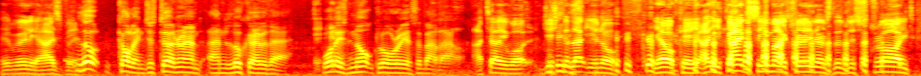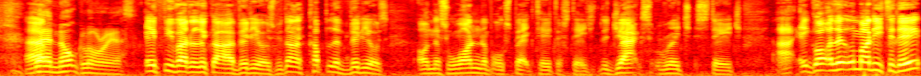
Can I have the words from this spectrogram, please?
It really has been. Look, Colin, just turn around and look over there. What is not glorious about that? I tell you what, just to let you know. Yeah, okay, uh, you can't see my trainers, they're destroyed. Uh, They're not glorious. if you've had a look at our videos, we've done a couple of videos on this wonderful spectator stage, the Jacks Ridge stage. Uh, it got a little muddy today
